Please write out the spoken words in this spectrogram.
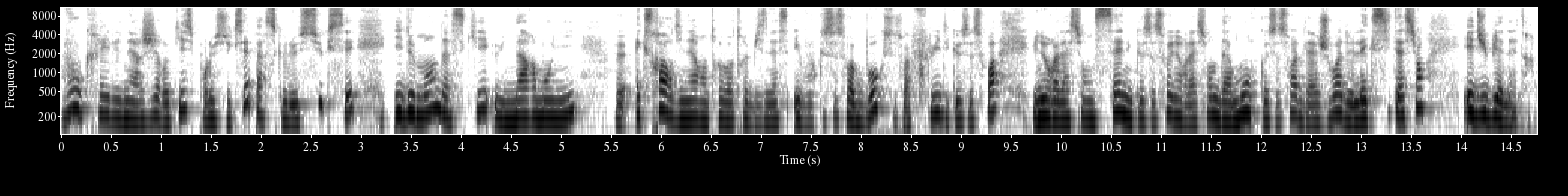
vous créez l'énergie requise pour le succès parce que le succès, il demande à ce qu'il y ait une harmonie euh, extraordinaire entre votre business et vous, que ce soit beau, que ce soit fluide, que ce soit une relation saine, que ce soit une relation d'amour, que ce soit de la joie, de l'excitation et du bien-être.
